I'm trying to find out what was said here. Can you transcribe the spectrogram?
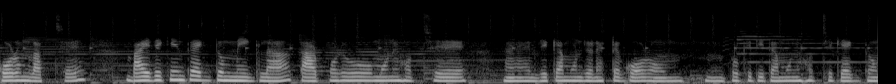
গরম লাগছে। বাইরে কিন্তু একদম মেঘলা, তারপরেও মনে হচ্ছে যে কেমন যেন একটা গরম প্রকৃতিটা মনে হচ্ছে কি একদম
